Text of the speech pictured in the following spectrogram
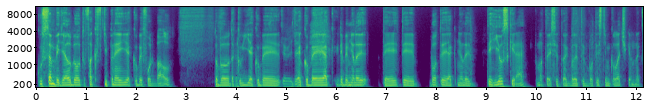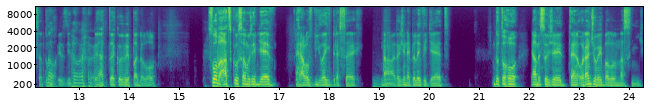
Kus jsem viděl, byl to fakt vtipný jakoby fotbal. To bylo takový, jakoby, jakoby jak kdyby měli ty, ty boty, jak měli ty heelsky, ne? Pamatuješ si to, jak byly ty boty s tím kolečkem, jak se na tom No, mohl jezdit. jo, jo, jo. Jak to jako vypadalo. Slovácko samozřejmě hrálo v bílých dresech, Hmm. na, takže nebyli vidět. Do toho, já myslím, že ten oranžový balon na sníh,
